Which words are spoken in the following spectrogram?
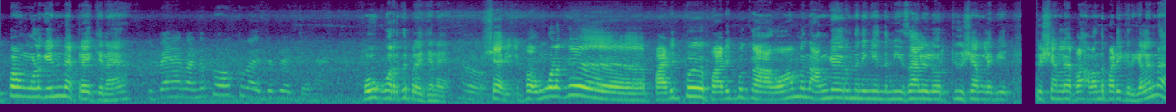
இப்போ உங்களுக்கு என்ன பிரச்சனை? இப்போ எனக்கு வந்து போக்குவரத்து பிரச்சனை. போக்குவரத்து பிரச்சனை. சரி இப்போ உங்களுக்கு படிப்பு படிப்புக்காகவும் இந்த அங்கே இருந்து நீங்கள் இந்த மீசாலையில் ஒரு டியூஷனில் டியூஷனில் வந்து படிக்கிறீங்களா என்ன.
